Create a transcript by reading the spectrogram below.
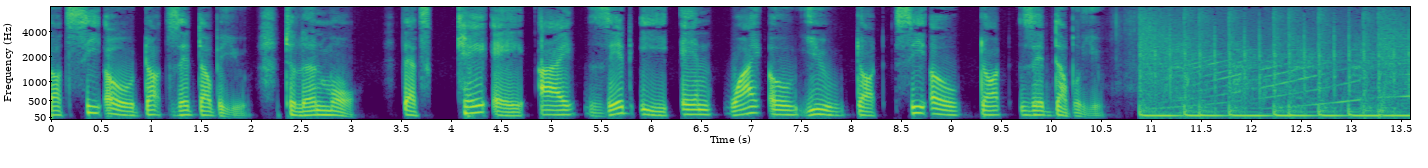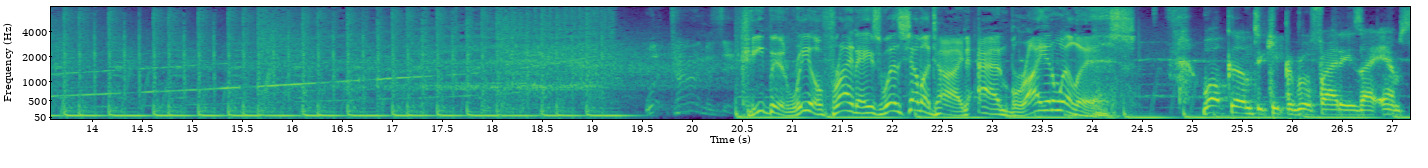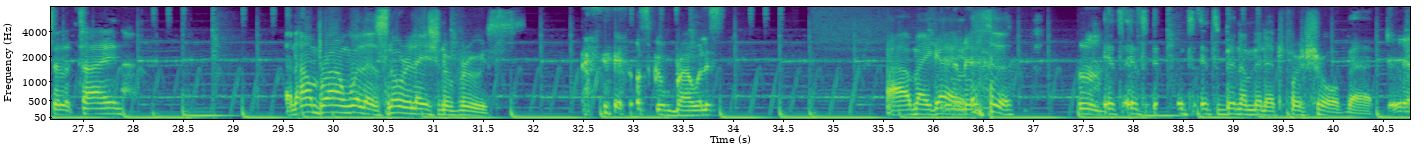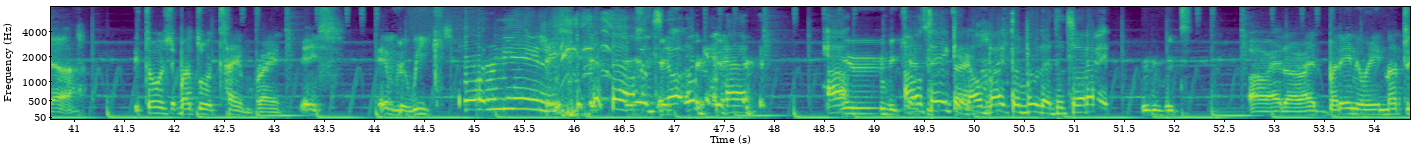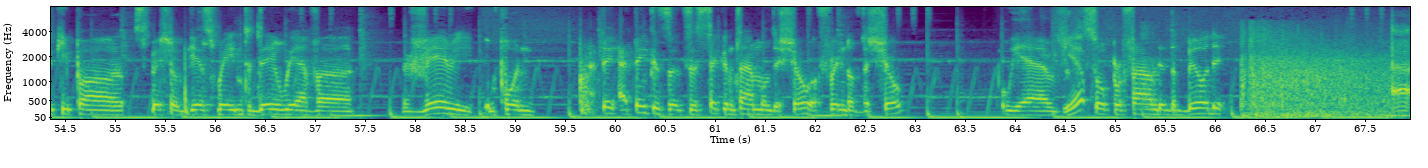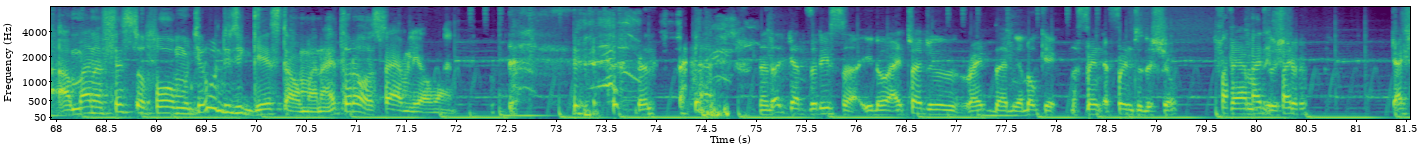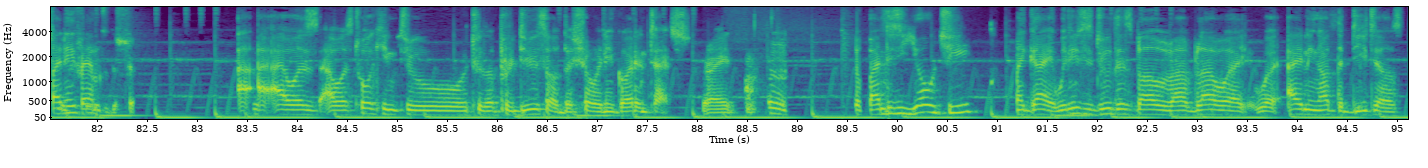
to learn more. That's K-A-I-Z-E-N-Y-O-U dot C-O dot Z-W. Keep It Real Fridays with Seletine and Brian Willis. Welcome to Keep It Real Fridays. I am Seletine. And I'm Brian Willis, no relation to Bruce. What's good, Brian Willis? Ah, my guy. Been a minute. Mm. it's it's it's it's been a minute for sure, man. Yeah. Told you about all time, Brian. Ish. Every week. Oh, really? okay, man. I'll, I'll take it. I'll bite the bullet. It's all right. All right, all right. But anyway, not to keep our special guest waiting today, we have a very important. I think I think it's it's the second time on the show, a friend of the show. We have Yep. so profound in the building. Uh, uh, man, first of all, you don't need to guest out, man. I thought I was family, oh, man. now that uh, you know, I try to write that. You know, okay, a friend, a friend to the show, fam Funny- to the show, actually fam to the show. I, I, I was I was talking to to the producer of the show and he got in touch, right? Mm. The bandit, yo, G, my guy, we need to do this, blah blah blah. blah. We're, we're ironing out the details.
